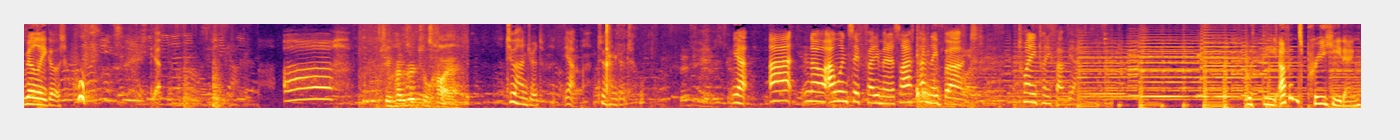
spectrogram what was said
really goes. Whew. Yeah. Uh, 200 or higher? 200. Yeah, 200. Yeah. Uh, no, I wouldn't say 30 minutes. Last time they burned 20, 25. Yeah. With the ovens preheating,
